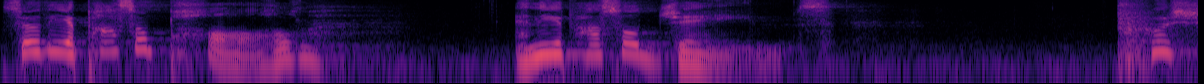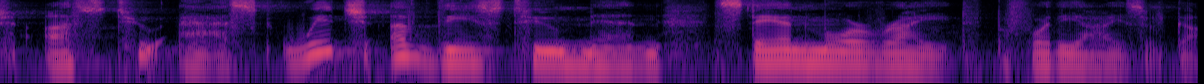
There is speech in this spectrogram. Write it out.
So the Apostle Paul and the Apostle James push us to ask which of these two men stand more right before the eyes of God?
